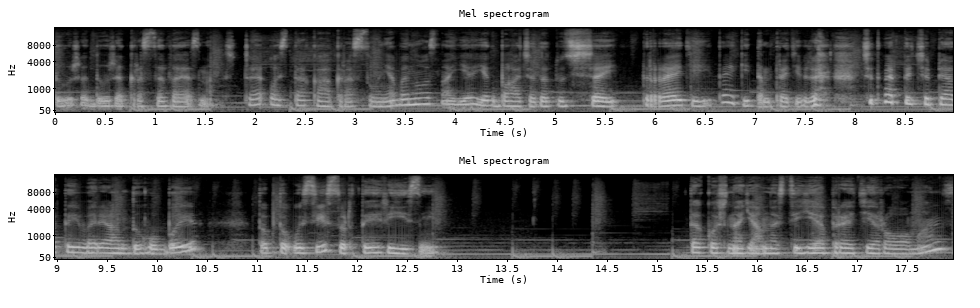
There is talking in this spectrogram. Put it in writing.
дуже-дуже красивезна. Ще ось така красуня виносна є. Як бачите, тут ще й третій, та який там третій вже четвертий чи п'ятий варіант губи. Тобто усі сорти різні. Також наявності є Pretty Romance.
